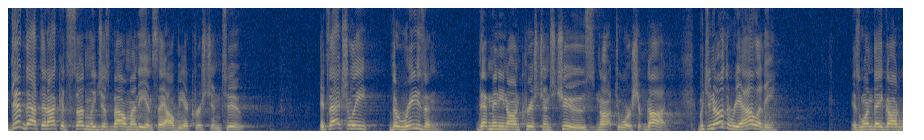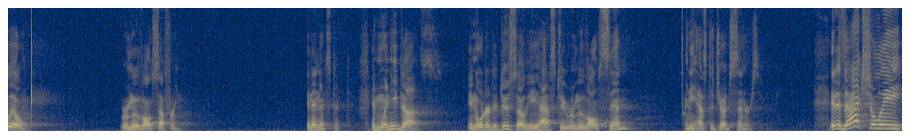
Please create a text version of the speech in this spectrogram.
did that, then I could suddenly just bow my knee and say, I'll be a Christian too. It's actually the reason that many non Christians choose not to worship God. But you know, the reality is one day God will remove all suffering in an instant. And when He does, in order to do so, He has to remove all sin and He has to judge sinners. It is actually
